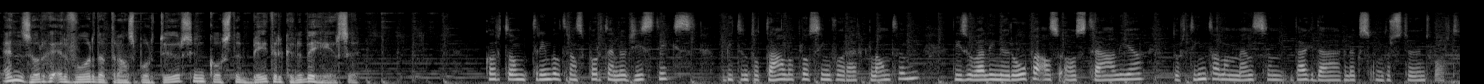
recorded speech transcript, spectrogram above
en zorgen ervoor dat transporteurs hun kosten beter kunnen beheersen. Kortom, Trimble Transport Logistics biedt een totaaloplossing voor haar klanten, die zowel in Europa als Australië door tientallen mensen dagdagelijks ondersteund wordt.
